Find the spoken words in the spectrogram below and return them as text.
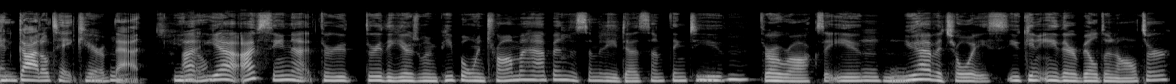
And God will take care of that. You know? I, yeah, I've seen that through through the years when people when trauma happens and somebody does something to you, mm-hmm. throw rocks at you, mm-hmm. you have a choice. You can either build an altar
